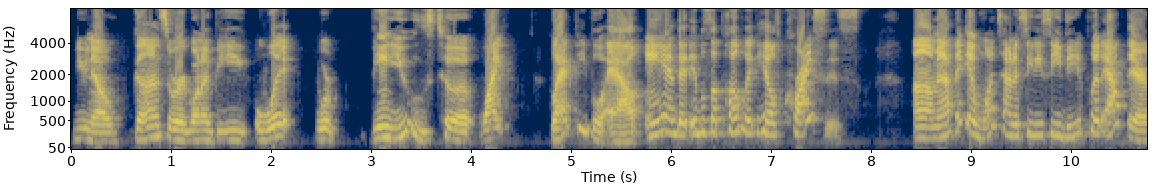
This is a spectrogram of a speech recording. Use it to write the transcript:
you know guns were going to be what were being used to wipe black people out and that it was a public health crisis. Um, and I think at one time the CDC did put out there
